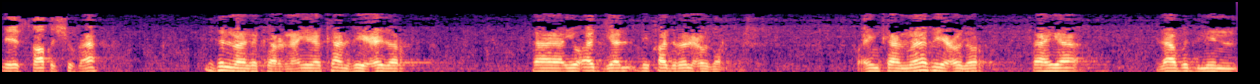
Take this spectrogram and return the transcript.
لإسقاط الشفعة؟ مثل ما ذكرنا إذا كان في عذر فيؤجل بقدر العذر. وإن كان ما في عذر فهي لابد من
